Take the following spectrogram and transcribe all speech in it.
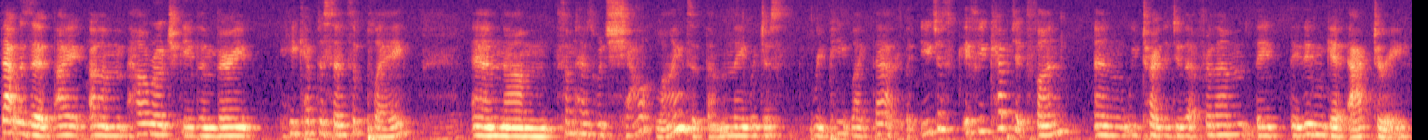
that was it. I um, Hal Roach gave them very. He kept a sense of play, and um, sometimes would shout lines at them, and they would just repeat like that. But you just if you kept it fun, and we tried to do that for them, they they didn't get actory.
